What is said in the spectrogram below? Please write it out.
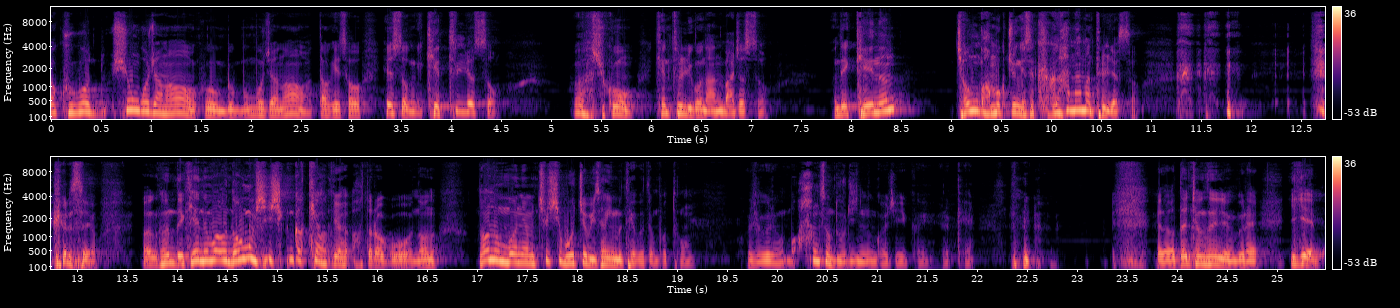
야 그거 쉬운 거잖아. 그거 뭐, 뭐뭐잖아. 딱 해서 했어. 근데 걔 틀렸어. 그래가지고 걔 틀리고 난 맞았어. 근데 걔는 전 과목 중에서 그거 하나만 틀렸어. 그랬어요. 어, 그런데 걔는 뭐 너무 심각하게 하더라고 너는 너는 뭐냐면 75점 이상이면 되거든 보통 그래서 뭐 항상 누리는 거지 그 이렇게 그래서 어떤 청소년은 그래. 이게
